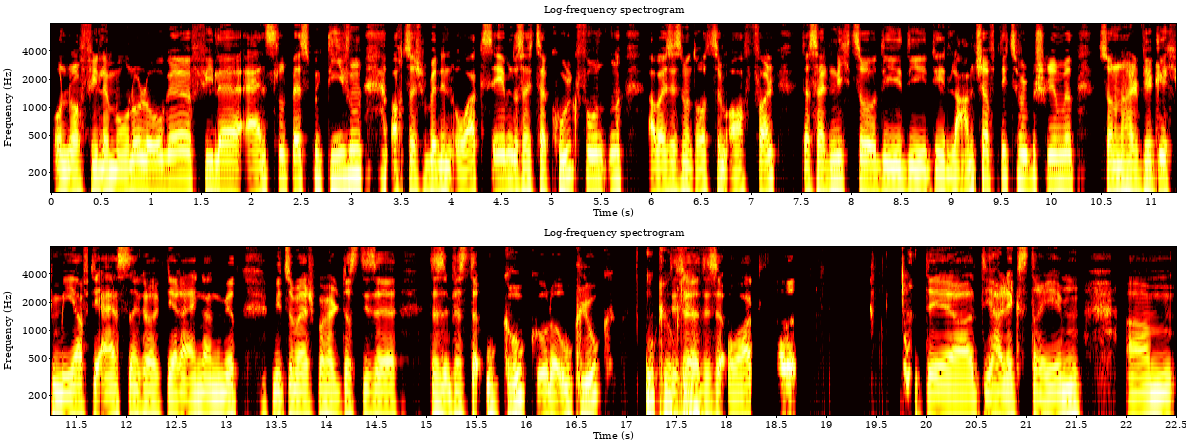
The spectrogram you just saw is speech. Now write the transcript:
und auch viele Monologe, viele Einzelperspektiven, auch zum Beispiel bei den Orks eben, das habe ich zwar cool gefunden, aber es ist mir trotzdem aufgefallen, dass halt nicht so die, die, die Landschaft nicht so viel beschrieben wird, sondern halt wirklich mehr auf die einzelnen Charaktere eingegangen wird, wie zum Beispiel halt, dass diese, das, was ist der Ugruk oder Ugluk, Uklug, diese, ja. diese Orks, der, die halt extrem ähm,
